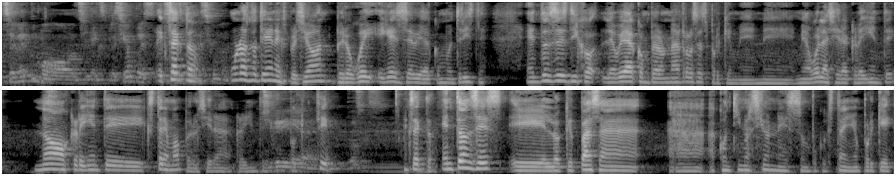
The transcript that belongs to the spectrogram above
se ven como sin expresión, pues. Exacto. Unos no tienen expresión, pero, güey, ella se veía como triste. Entonces dijo, le voy a comprar unas rosas porque mi abuela sí era creyente. No creyente extremo, pero sí era creyente. Sí, exacto. Entonces, eh, lo que pasa a, continuación es un poco extraño porque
